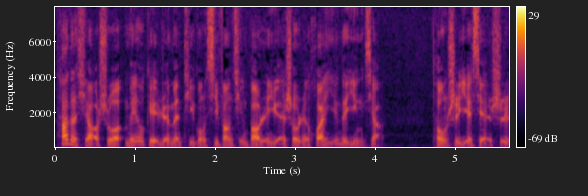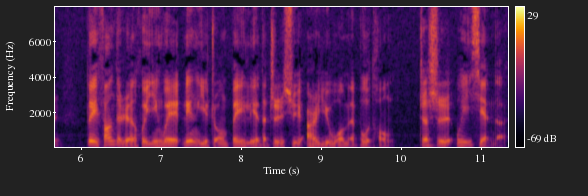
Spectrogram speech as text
他的小说没有给人们提供西方情报人员受人欢迎的印象，同时也显示。对方的人会因为另一种卑劣的秩序而与我们不同，这是危险的。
